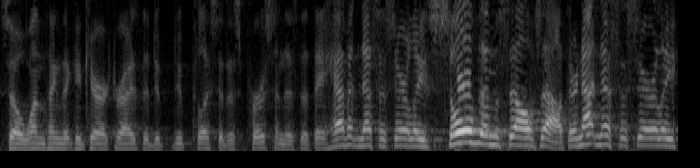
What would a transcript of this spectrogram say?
So, one thing that could characterize the duplicitous person is that they haven't necessarily sold themselves out. They're not necessarily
